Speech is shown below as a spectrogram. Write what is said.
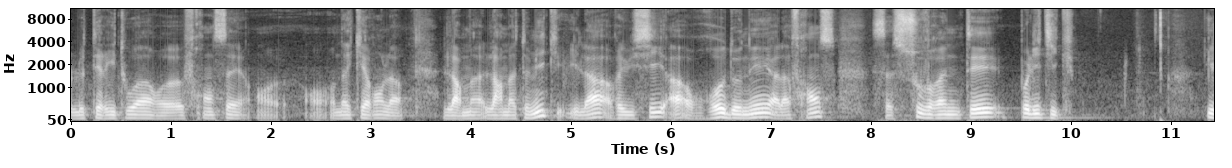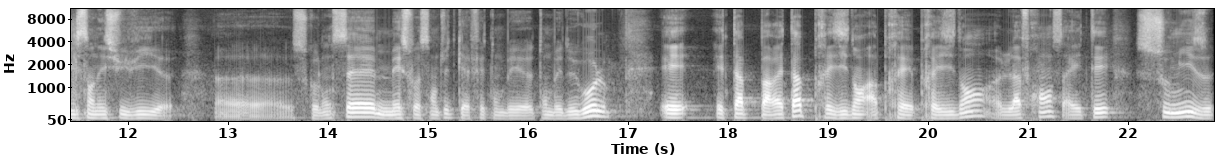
le territoire français en, acquérant l'arme atomique, il a réussi à redonner à la France sa souveraineté politique. Il s'en est suivi ce que l'on sait, mai 68 qui a fait tomber, tomber De Gaulle. Et étape par étape, président après président, la France a été soumise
